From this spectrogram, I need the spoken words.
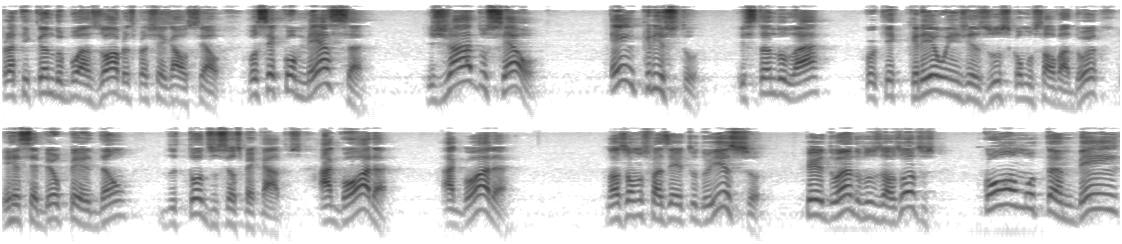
praticando boas obras para chegar ao céu. Você começa já do céu, em Cristo, estando lá porque creu em Jesus como Salvador e recebeu perdão de todos os seus pecados. Agora, agora, nós vamos fazer tudo isso perdoando-vos aos outros, como também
